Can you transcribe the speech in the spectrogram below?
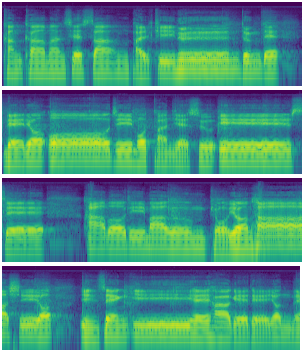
캄캄한 세상 밝히는 등대 내려오지 못한 예수 일세. 아버지 마음 표현하시어 인생 이해하게 되었네.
